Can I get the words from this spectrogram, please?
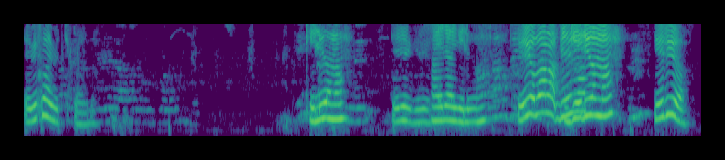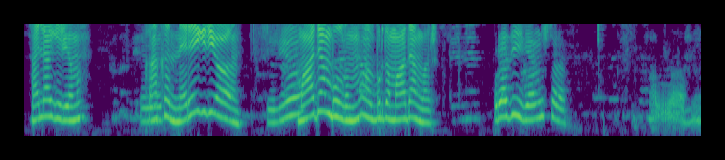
Evi kaybettik galiba. Geliyor mu? Geliyor geliyor. Hala geliyor mu? Geliyor lan. Bir Geliyor mu? Geliyor. Hala geliyor mu? Evet. Kanka nereye gidiyorsun? Geliyor. Maden buldum mu? Burada maden var. Bura değil yanlış taraf. Allah'ım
